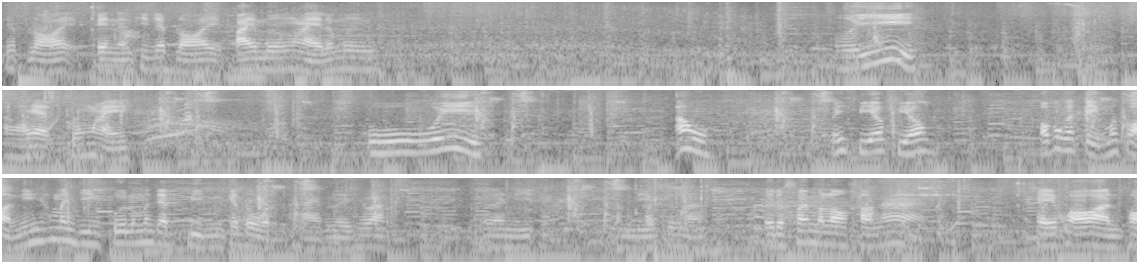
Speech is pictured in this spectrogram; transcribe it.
เรียบร้อย เป็นอันที่เรียบร้อย ไปเมืองใหม่แล้วมึงเฮ้ย อะไรอะตรงใหม่อุ้ย เอ้า เฮ้ยเฟี้ยวเฟี้ยว เพราะปกติเมื่อก่อนนี้ถ้ามันยิงปุ๊บแล้วมันจะบินกระโดดหายไปเลยใช่ป่ะเมื่ออันนี้ทำดีขึ้นมาเดี๋ยวค่อยมาลองคราวหน้าโอเคพอก่อนพอ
